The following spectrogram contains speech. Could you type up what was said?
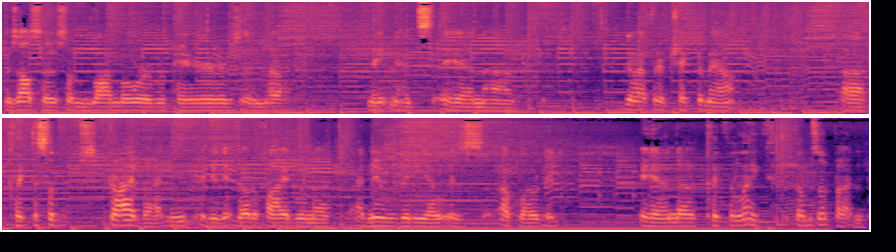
There's also some lawnmower repairs and uh, maintenance and uh, go out there and check them out. Uh, click the subscribe button and you get notified when a, a new video is uploaded. And uh, click the like, thumbs up button.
